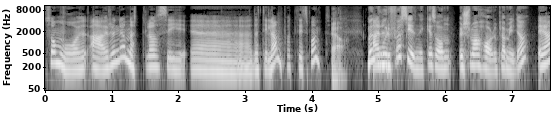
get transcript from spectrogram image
så må, er hun jo nødt til å si eh, det til ham på et tidspunkt. Ja. Men Er hvorfor hvorfor sier hun ikke sånn Unnskyld meg, har du klamydia? Ja.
